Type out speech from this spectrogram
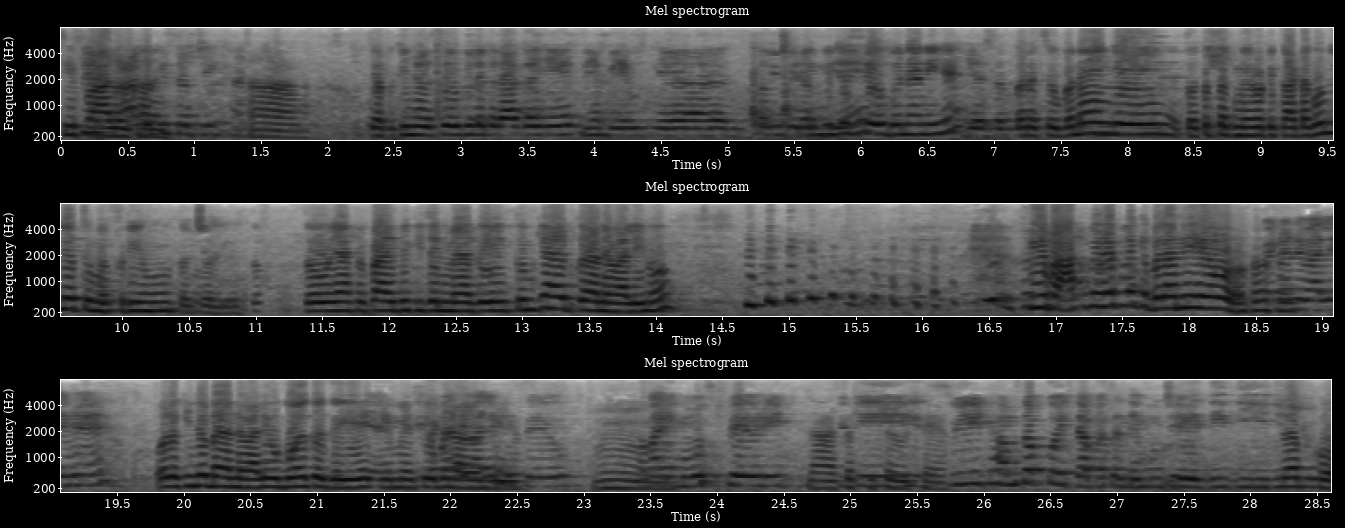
सिर्फ़ आलू की सब्ज़ी खाना है। हाँ। जब किंजल सेव भी लेकर आ गई है तो यहाँ पे उसने तवी भी रख मुझे सेव बनानी है। ये सब बरस सेव बनाएँगे। तो तब तक मैं रोटी काटा गूंद लेती हूँ मैं फ्री हूँ तो चलिए। तो, तो यहाँ पे पायल भी किचन में आ गई। तुम क्या हेल्प कराने वाली हो? सिर्फ़ हाथ में रखने के बनानी है वो? बनाने वाले हैं। वो तो किंजल बनाने वाली वो बोल कर गई है कि मैं सेव बना बनाने वाले हैं लूंगी सेव। हम्म। हमारी मोस्ट फेवरेट हाँ, सबकी favorite है। स्वीट हम सबको इतना पसंद है मुझे दीदी विशु, सबको,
